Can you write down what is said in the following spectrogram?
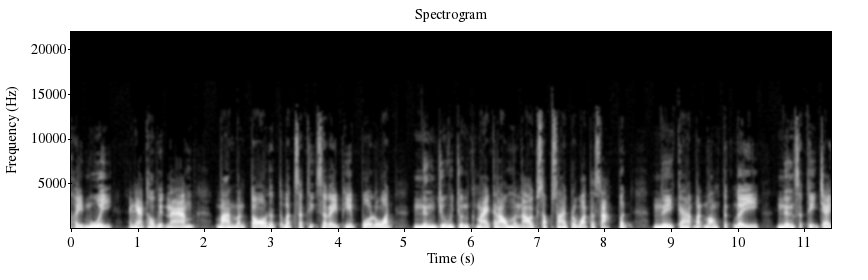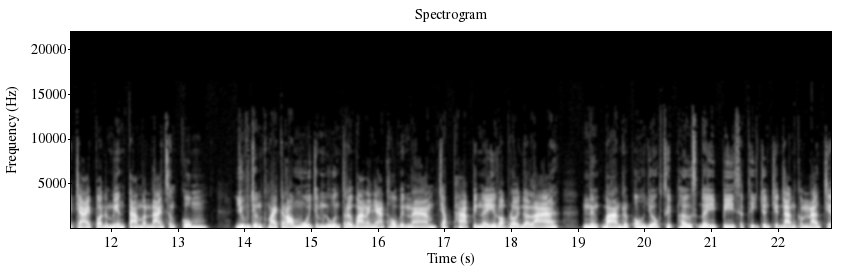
2021អាញាធរវៀតណាមបានបន្តរដ្ឋបិទសិទ្ធិសេរីភាពពលរដ្ឋ និងយុវជនខ្មែរក្រៅមិនឲ្យផ្សព្វផ្សាយប្រវត្តិសាស្ត្រពិតនៃការបាត់បង់ទឹកដី និងសិទ្ធិចែកចាយព័ត៌មានតាមបណ្ដាញសង្គមយុវជនខ្មែរក្រៅមួយចំនួនត្រូវបានអាជ្ញាធរវៀតណាមចាប់ផាកពិន័យរាប់រយដុល្លារនិងបានរឹបអូសយកសិភៅស្ដីពីសិទ្ធិជនជាតិដើមកំណើតជា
